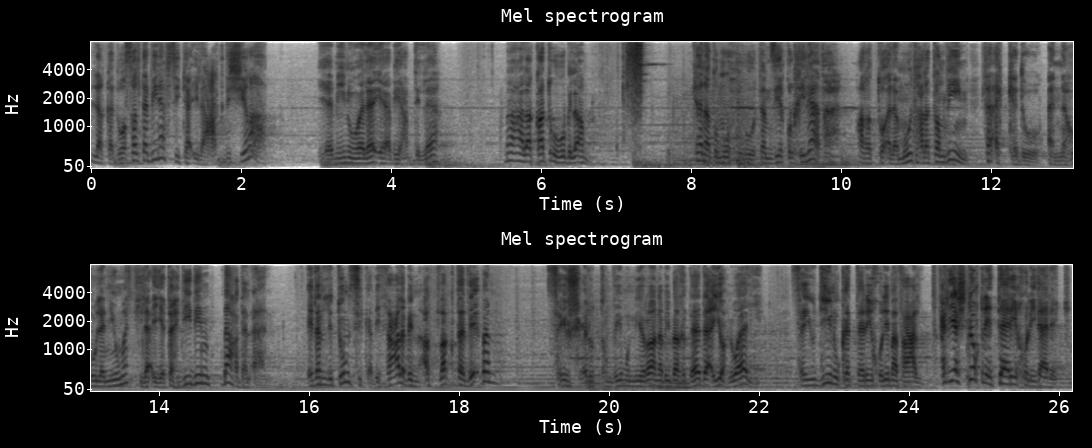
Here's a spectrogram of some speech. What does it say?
لقد وصلت بنفسك إلى عقد الشراء. يمين ولاء أبي عبد الله ما علاقته بالأمر؟ كان طموحه تمزيق الخلافة. عرضت ألموت على التنظيم فأكدوا أنه لن يمثل أي تهديد بعد الآن. إذا لتمسك بثعلب أطلقت ذئبا؟ سيشعل التنظيم النيران ببغداد أيها الوالي. سيدينك التاريخ لما فعلت. فليشنقني التاريخ لذلك.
